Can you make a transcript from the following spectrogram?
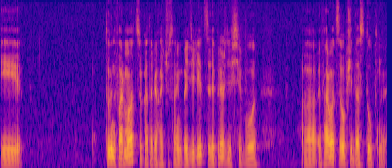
И ту информацию, которую я хочу с вами поделиться, это прежде всего э, информация общедоступная.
